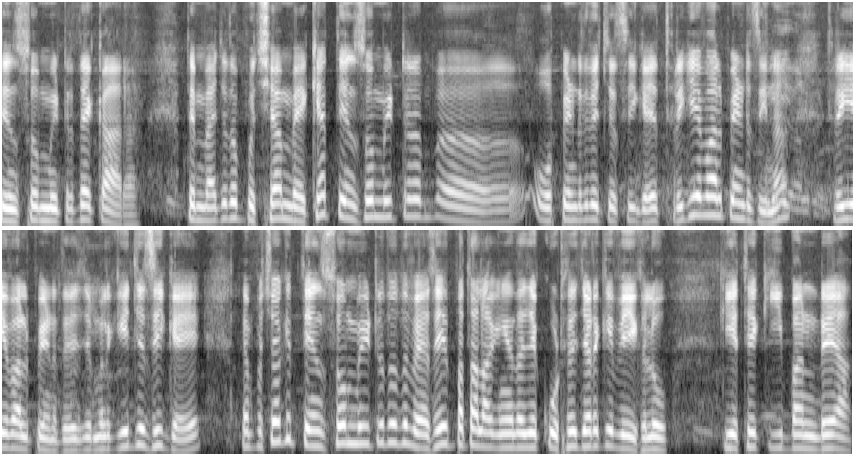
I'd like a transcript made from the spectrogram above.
300 ਮੀਟਰ ਤੇ ਘਰ। ਤੇ ਮੈਂ ਜਦੋਂ ਪੁੱਛਿਆ, ਮੈਂ ਕਿਹਾ 300 ਮੀਟਰ ਉਹ ਪਿੰਡ ਦੇ ਵਿੱਚ ਅਸੀਂ ਗਏ, ਥਰੀਏਵਾਲ ਪਿੰਡ ਸੀ ਨਾ, ਥਰੀਏਵਾਲ ਪਿੰਡ ਦੇ ਵਿੱਚ ਮਲਕੀ ਜੀ ਅਸੀਂ ਗਏ, ਮੈਂ ਪੁੱਛਿਆ ਕਿ 300 ਮੀਟਰ ਤੋਂ ਤਾਂ ਵੈਸੇ ਹੀ ਪਤਾ ਲੱਗ ਜਾਂਦਾ, ਜੇ ਕੋਠੇ ਤੇ ਚੜ੍ਹ ਕੇ ਵੇਖ ਲਓ ਕਿ ਇੱਥੇ ਕੀ ਬਣ ਰਿਹਾ।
